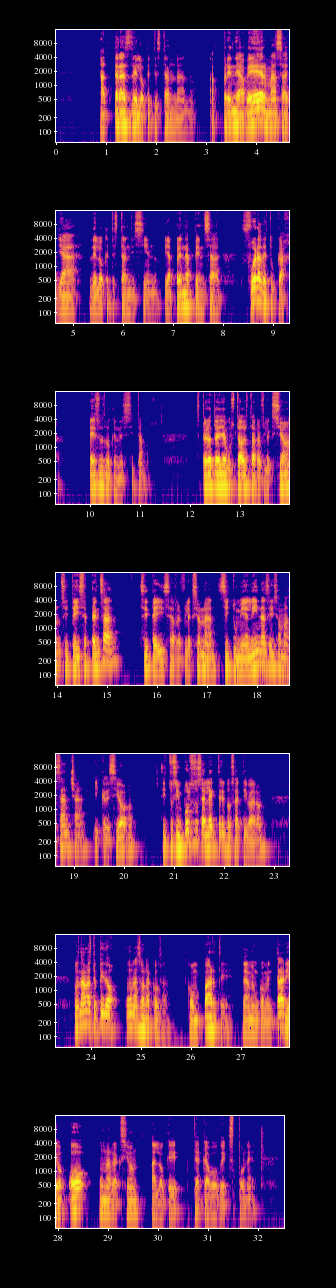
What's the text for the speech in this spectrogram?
atrás de lo que te están dando. Aprende a ver más allá de lo que te están diciendo y aprende a pensar fuera de tu caja. Eso es lo que necesitamos. Espero te haya gustado esta reflexión. Si te hice pensar, si te hice reflexionar, si tu mielina se hizo más ancha y creció, si tus impulsos eléctricos se activaron, pues nada más te pido una sola cosa. Comparte, dame un comentario o una reacción a lo que te acabo de exponer.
